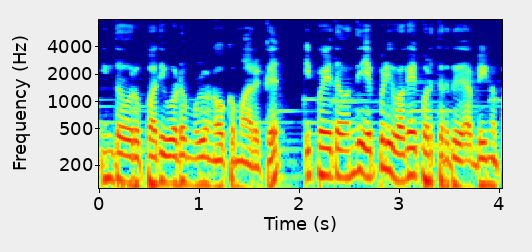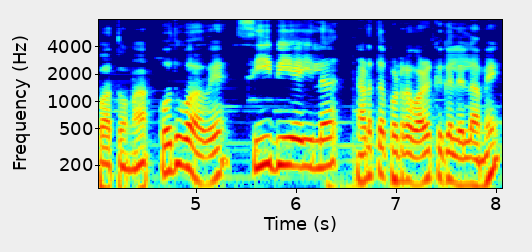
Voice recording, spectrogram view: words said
இந்த ஒரு பதிவோட முழு நோக்கமாக இருக்குது இப்போ இதை வந்து எப்படி வகைப்படுத்துறது அப்படின்னு பார்த்தோம்னா பொதுவாகவே சிபிஐயில் நடத்தப்படுற வழக்குகள் எல்லாமே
